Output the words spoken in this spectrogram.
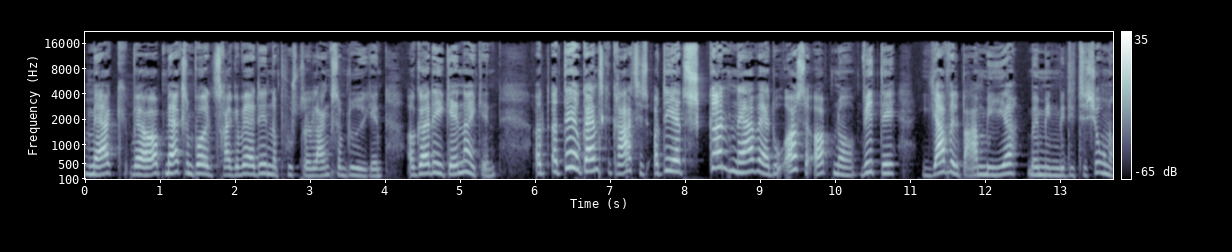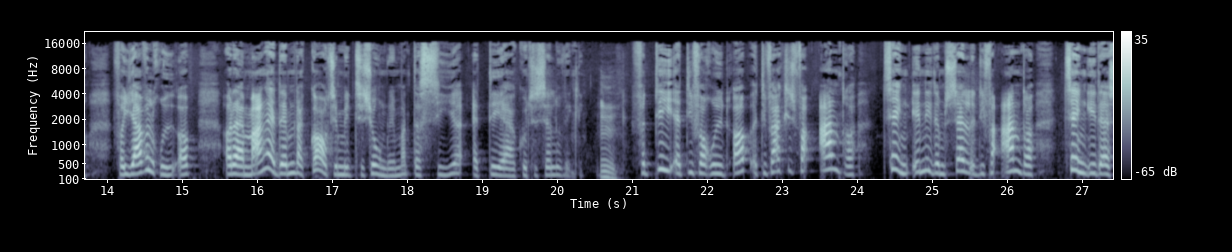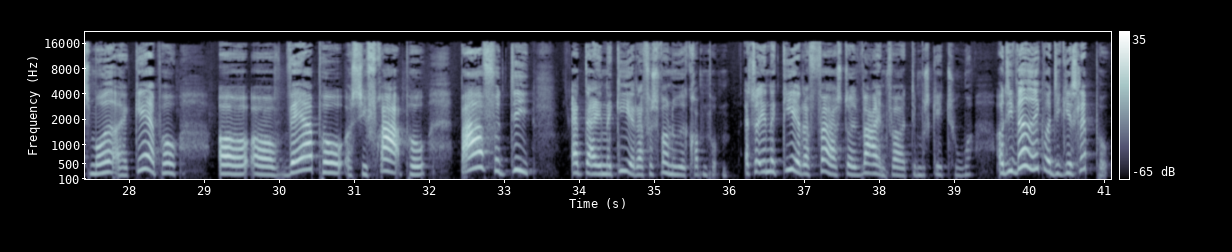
mærke, være opmærksom på at trække vejret ind og puste langsomt ud igen. Og gøre det igen og igen. Og, og det er jo ganske gratis. Og det er et skønt nærvær, du også opnår ved det. Jeg vil bare mere med mine meditationer, for jeg vil rydde op. Og der er mange af dem, der går til meditation med mig, der siger, at det er at gå til selvudvikling. Mm. Fordi at de får ryddet op, at de faktisk forandrer ting inde i dem selv, at de forandrer ting i deres måde at agere på, og, og være på og sige fra på, bare fordi, at der er energier, der er forsvundet ud af kroppen på dem. Altså energier, der før stod i vejen for, at de måske turer. Og de ved ikke, hvad de giver slip på.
